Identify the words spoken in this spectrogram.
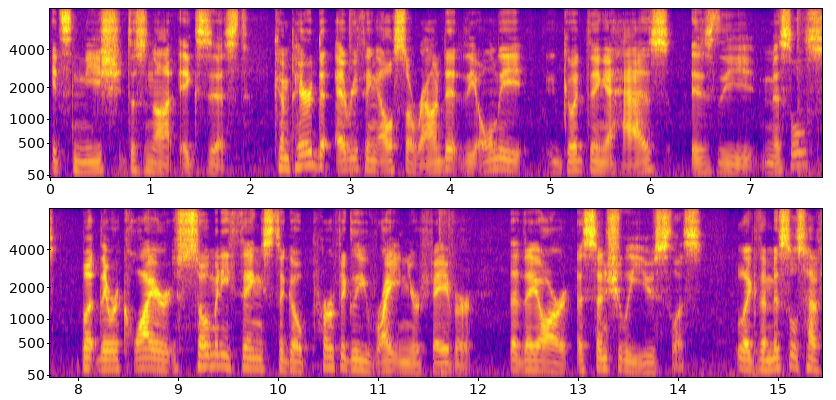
its niche does not exist. Compared to everything else around it, the only good thing it has is the missiles, but they require so many things to go perfectly right in your favor that they are essentially useless. Like, the missiles have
